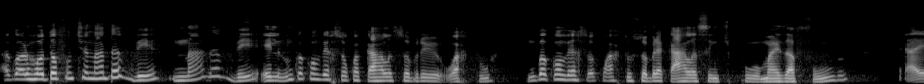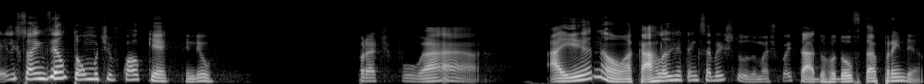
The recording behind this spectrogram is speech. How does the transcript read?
Agora o Rodolfo não tinha nada a ver. Nada a ver. Ele nunca conversou com a Carla sobre o Arthur. Nunca conversou com o Arthur sobre a Carla, assim, tipo, mais a fundo. Aí Ele só inventou um motivo qualquer, entendeu? Pra, tipo, ah. Aí não, a Carla já tem que saber de tudo, mas coitado, o Rodolfo tá aprendendo.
